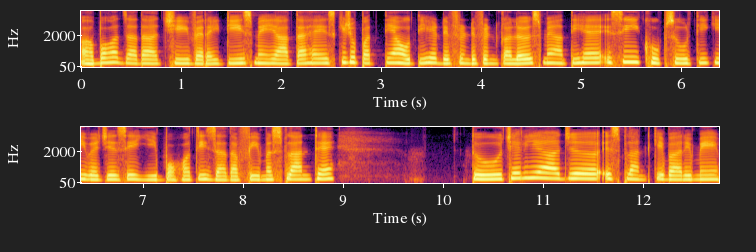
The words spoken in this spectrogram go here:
बहुत ज़्यादा अच्छी वेराइटीज़ में ये आता है। इसकी जो पत्तियाँ होती है डिफरेंट डिफरेंट कलर्स में आती है। इसी खूबसूरती की वजह से ये बहुत ही ज़्यादा फ़ेमस प्लांट है। तो चलिए आज इस प्लांट के बारे में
